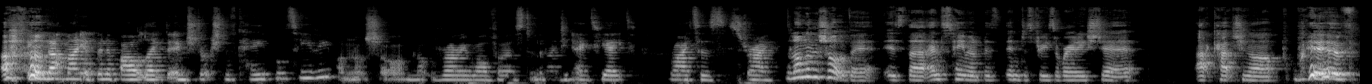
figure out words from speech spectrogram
Um, that might have been about like the introduction of cable TV. I'm not sure. I'm not very well versed in the 1988 writers' strike. the long and the short of it is that entertainment industries are really shit at catching up with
